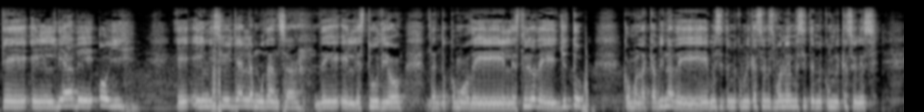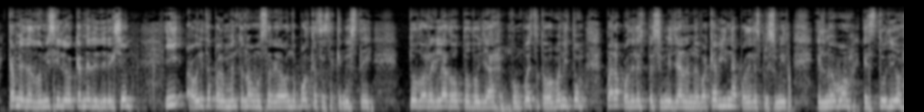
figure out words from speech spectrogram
que el día de hoy eh, inició ya la mudanza del estudio, tanto como del estudio de YouTube, como la cabina de M7M Comunicaciones. Bueno, M7M Comunicaciones cambia de domicilio, cambia de dirección. Y ahorita por el momento no vamos a estar grabando podcast hasta que no esté todo arreglado, todo ya compuesto, todo bonito, para poderles presumir ya la nueva cabina, poderles presumir el nuevo estudio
